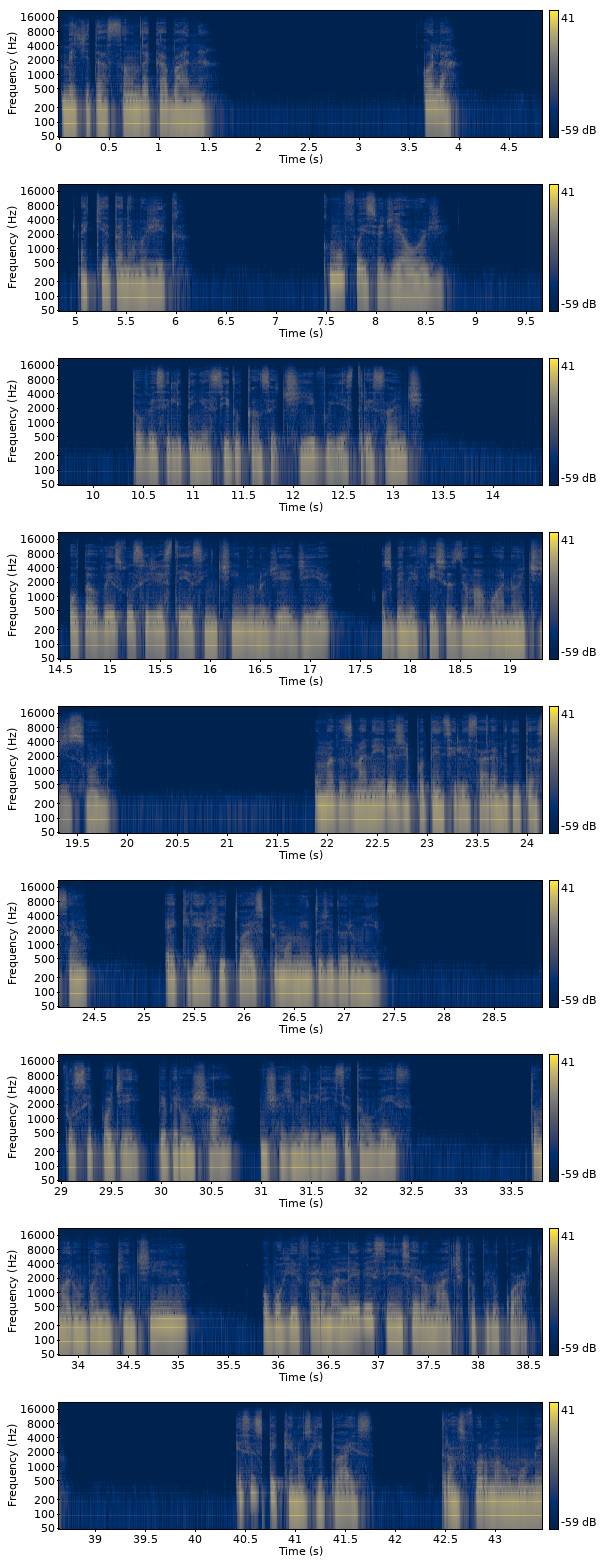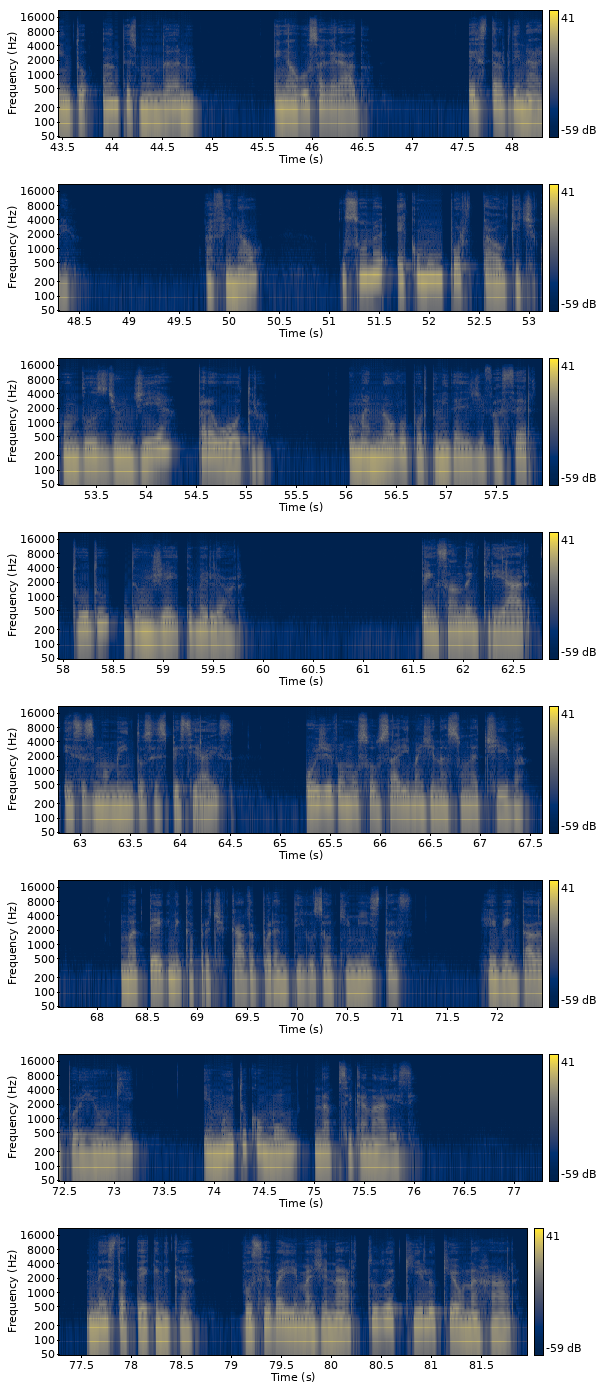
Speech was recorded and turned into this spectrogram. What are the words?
Meditação da Cabana. Olá, aqui é Tânia Mojica. Como foi seu dia hoje? Talvez ele tenha sido cansativo e estressante, ou talvez você já esteja sentindo no dia a dia os benefícios de uma boa noite de sono. Uma das maneiras de potencializar a meditação é criar rituais para o momento de dormir. Você pode beber um chá, um chá de melissa talvez, tomar um banho quentinho ou borrifar uma leve essência aromática pelo quarto. Esses pequenos rituais transformam um momento antes mundano em algo sagrado, extraordinário. Afinal, o sono é como um portal que te conduz de um dia para o outro, uma nova oportunidade de fazer tudo de um jeito melhor. Pensando em criar esses momentos especiais, hoje vamos usar imaginação ativa, uma técnica praticada por antigos alquimistas, reinventada por Jung e muito comum na psicanálise. Nesta técnica, você vai imaginar tudo aquilo que eu narrar,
